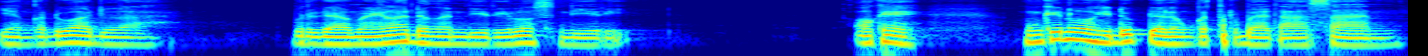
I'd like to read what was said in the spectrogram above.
Yang kedua adalah berdamailah dengan diri lo sendiri. Oke, mungkin lo hidup dalam keterbatasan,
